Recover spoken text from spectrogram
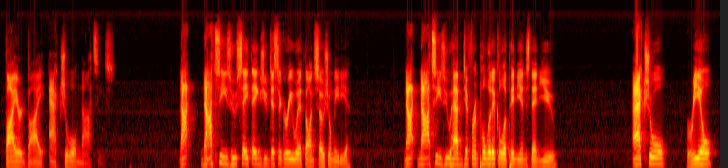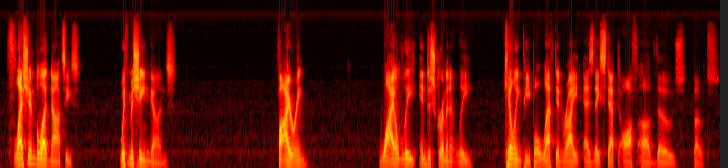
fired by actual Nazis. Not Nazis who say things you disagree with on social media, not Nazis who have different political opinions than you. Actual, real, flesh and blood Nazis with machine guns firing wildly, indiscriminately, killing people left and right as they stepped off of those boats.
